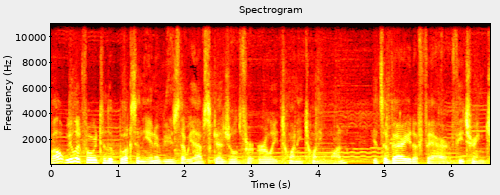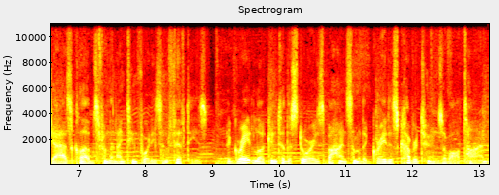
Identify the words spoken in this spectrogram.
Well, we look forward to the books and the interviews that we have scheduled for early 2021. It's a varied affair featuring jazz clubs from the 1940s and 50s, a great look into the stories behind some of the greatest cover tunes of all time,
